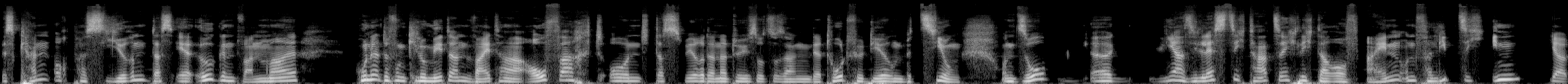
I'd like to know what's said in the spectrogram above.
es kann auch passieren, dass er irgendwann mal hunderte von Kilometern weiter aufwacht und das wäre dann natürlich sozusagen der Tod für deren Beziehung. Und so äh, ja, sie lässt sich tatsächlich darauf ein und verliebt sich in, ja,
